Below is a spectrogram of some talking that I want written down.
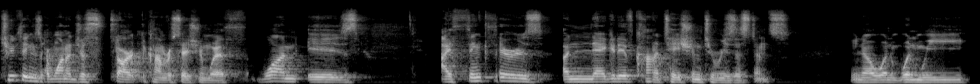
two things I want to just start the conversation with. One is I think there is a negative connotation to resistance. You know, when when we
